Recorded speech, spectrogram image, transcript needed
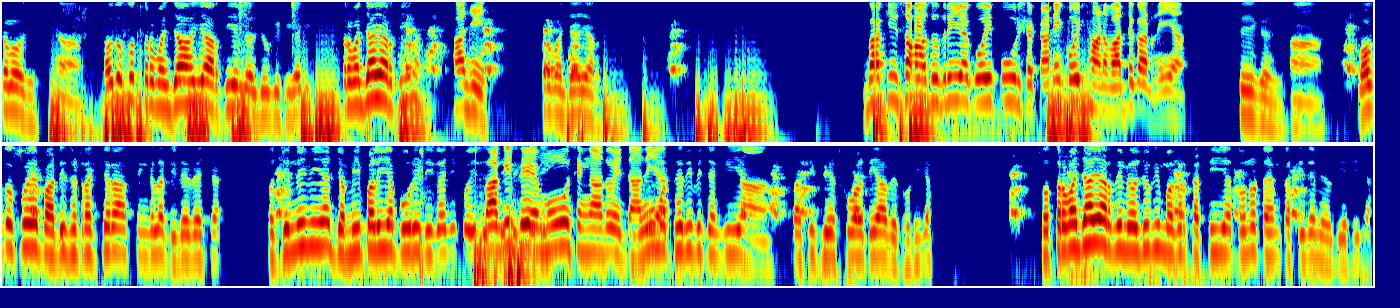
ਚਲੋ ਜੀ। ਹਾਂ। ਤਾਂ ਦੋਸਤੋ 53000 ਦੀ ਇਹ ਮਿਲ ਜੂਗੀ ਠੀਕ ਆ ਜੀ। 53000 ਦੀ ਹੈ ਨਾ? ਹਾਂਜੀ। 53000 ਦੀ। ਬਾਕੀ ਸਾਫ਼ ਸੁਥਰੀ ਆ ਕੋਈ ਪੂਰ ਛੱਟਾ ਨਹੀਂ ਕੋਈ ਥਣ ਵੱਧ ਘਟ ਨਹੀਂ ਆ। ਠੀਕ ਹੈ ਜੀ। ਹਾਂ। ਬਹੁਤ ਦੋਸਤੋ ਇਹ ਬਾਡੀ ਸਟਰਕਚਰ ਆ ਸਿੰਗਲ ਹੱਡੀ ਦੇ ਵਿੱਚ। ਸੋ ਜਿੰਨੀ ਵੀ ਆ ਜੰਮੀ ਪਲੀ ਆ ਪੂਰੀ ਠੀਕ ਆ ਜੀ ਕੋਈ ਬਾਕੀ ਫੇ। ਮੂੰਹ ਸਿੰਘਾਂ ਤੋਂ ਇਦਾਂ ਦੀ ਆ। ਮੱਥੇ ਦੀ ਵੀ ਚੰਗੀ ਆ। ਬਾਕੀ ਫੇਸ ਕੁਆਲਿਟੀ ਆ ਵੇਖੋ ਠੀਕ ਆ। ਸੋ 53000 ਦੀ ਮਿਲ ਜੂਗੀ ਮਗਰ ਕੱਟੀ ਆ ਦੋਨੋਂ ਟਾਈਮ ਕੱਟੀ ਤੇ ਮਿਲਦੀ ਆ ਠੀਕ ਆ।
